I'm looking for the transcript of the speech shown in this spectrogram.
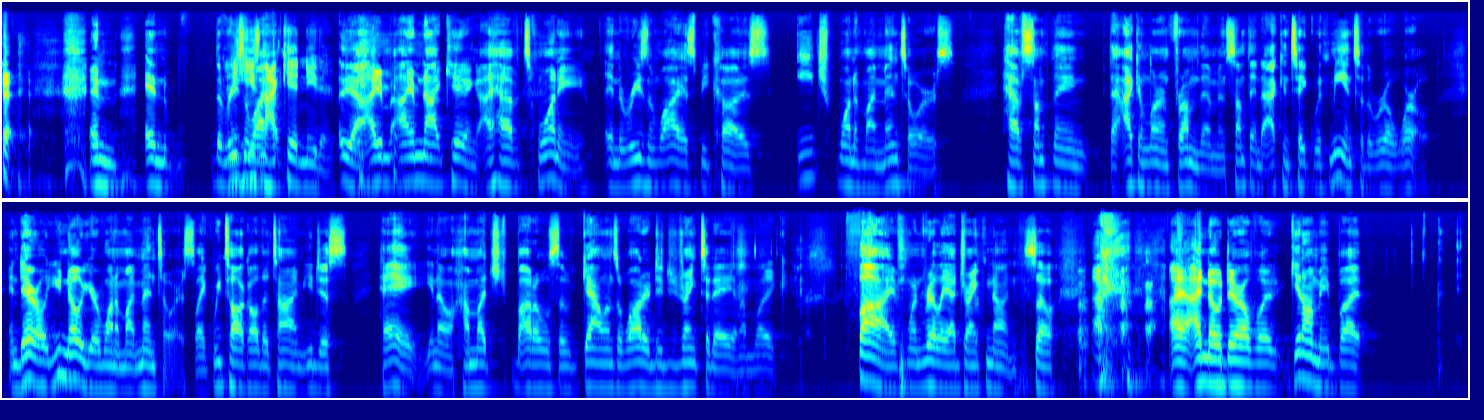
and and the reason he's why not have- kidding either. yeah, I am. I am not kidding. I have twenty, and the reason why is because each one of my mentors have something that I can learn from them, and something that I can take with me into the real world. And Darrell, you know, you're one of my mentors. Like we talk all the time. You just, hey, you know, how much bottles of gallons of water did you drink today? And I'm like. Five when really I drank none. So I, I know Darrell would get on me, but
